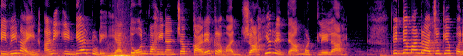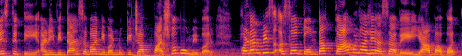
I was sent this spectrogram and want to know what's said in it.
टी व्ही नाईन आणि इंडिया टुडे या दोन वाहिन्यांच्या कार्यक्रमात जाहीररित्या म्हटलेलं आहे. विद्यमान राजकीय परिस्थिती आणि विधानसभा निवडणुकीच्या पार्श्वभूमीवर फडणवीस असं दोनदा का म्हणाले असावे याबाबत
